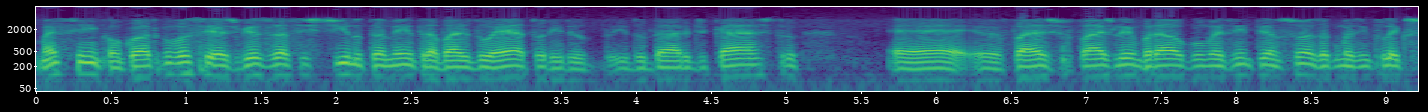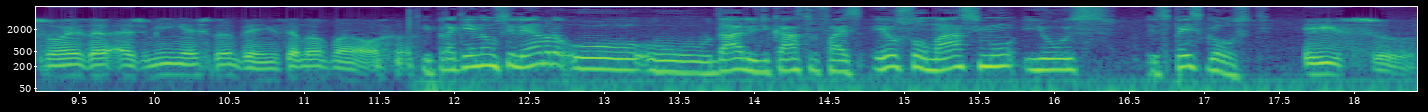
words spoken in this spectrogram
Mas sim, concordo com você. Às vezes assistindo também o trabalho do Héctor e do, e do Dário de Castro, é, faz, faz lembrar algumas intenções, algumas inflexões, as minhas também, isso é normal. E pra quem não se lembra, o, o Dário de Castro faz Eu Sou o Máximo e o S- Space Ghost. Isso.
